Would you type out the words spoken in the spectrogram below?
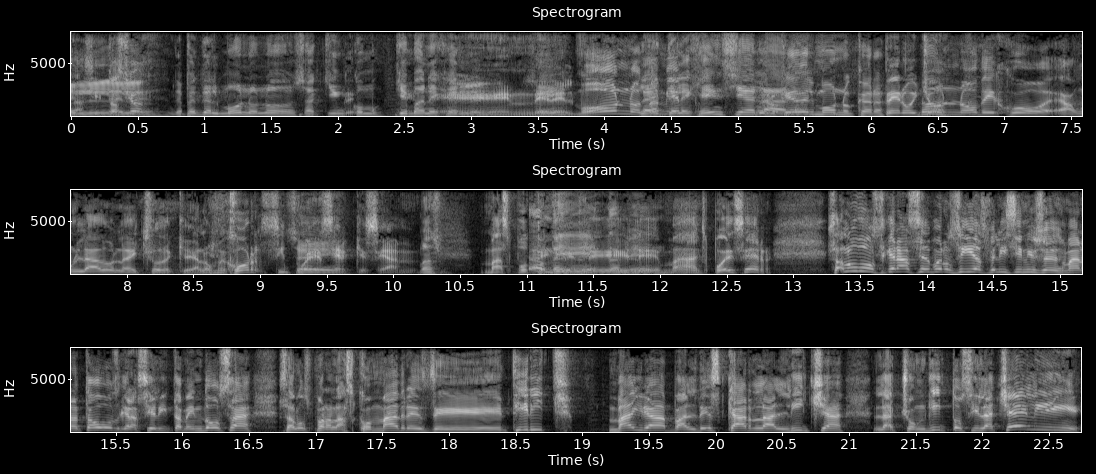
la el, situación. el- depende del mono, ¿no? O sea, quién, cómo, quién maneja el, sí. del mono La también. inteligencia, la, la- mono, cara? Pero yo no dejo a un lado el hecho de que a lo mejor sí, puede ser que sea más, potente También, el- también. el Max, puede ser. Saludos, gracias, buenos días, feliz inicio de semana a todos. Gracielita Mendoza, saludos para las comadres de Tirit. Mayra, Valdés, Carla, Licha, La Chonguitos y La Cheli,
